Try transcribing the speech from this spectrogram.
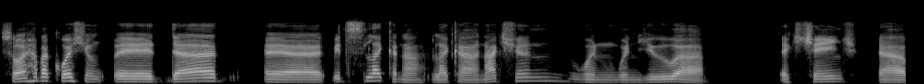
So I have a question. Uh, that uh, it's like an uh, like an action when when you uh, exchange uh,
